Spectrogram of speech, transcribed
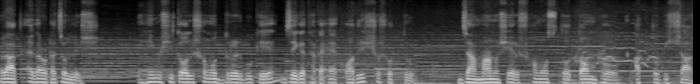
রাত এগারোটা চল্লিশ। হিমশীতল সমুদ্রের বুকে জেগে থাকা এক অদৃশ্য শত্রু, যা মানুষের সমস্ত দম্ভ, আত্মবিশ্বাস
